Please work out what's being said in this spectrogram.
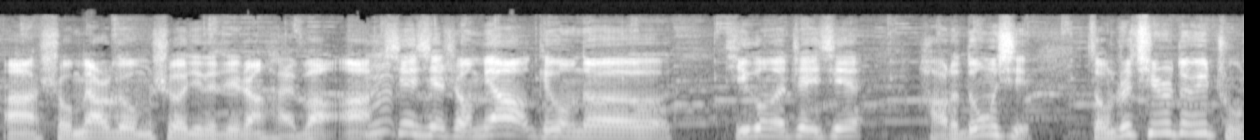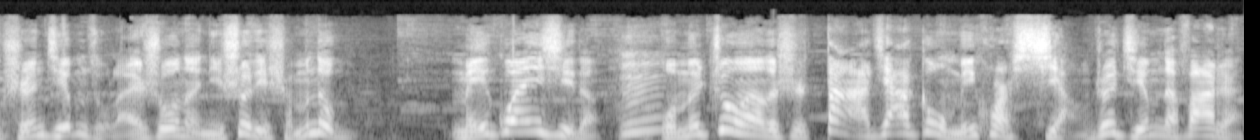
啊，手喵给我们设计的这张海报啊，嗯谢谢手喵给我们的提供的这些好的东西。总之，其实对于主持人、节目组来说呢，你设计什么都。没关系的，嗯我们重要的是大家跟我们一块儿想着节目的发展，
